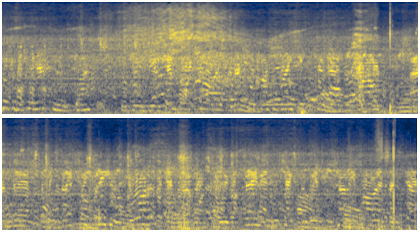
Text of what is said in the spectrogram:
quicker between accidents class, which is the 10.5, the national class of racing for 2012, and uh, the next three. We're on at the end of that one. So we've got Damian who takes the win from Tony Bryan and Dan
